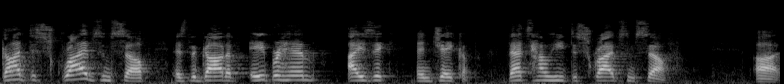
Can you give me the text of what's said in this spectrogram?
God describes himself as the God of Abraham, Isaac, and Jacob. That's how he describes himself. Uh,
